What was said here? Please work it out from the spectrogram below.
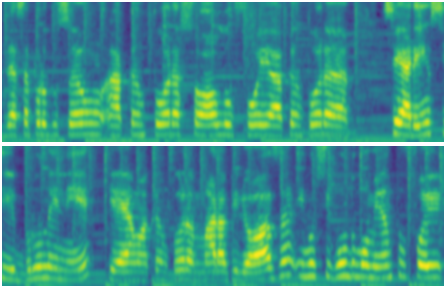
dessa produção, a cantora solo foi a cantora cearense Brunenê, que é uma cantora maravilhosa, e no segundo momento foi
